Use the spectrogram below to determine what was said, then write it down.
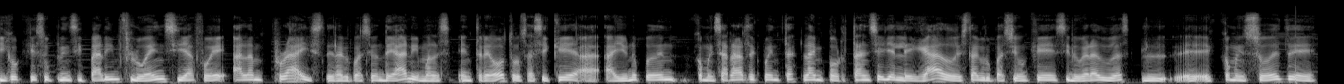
dijo que su principal influencia fue Alan Price de la agrupación de Animals, entre otros. Así que ahí uno puede comenzar a darse cuenta la importancia y el legado de esta agrupación que sin lugar a dudas eh, comenzó desde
